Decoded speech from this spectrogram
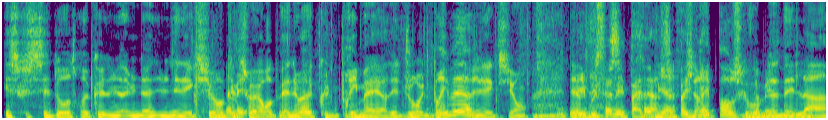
Qu'est-ce que c'est d'autre qu'une une, une, élection, qu'elle soit européenne ou qu'une primaire? C'est toujours une primaire, une élection. Et vous savez pas. C'est pas une réponse que vous me donnez là.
